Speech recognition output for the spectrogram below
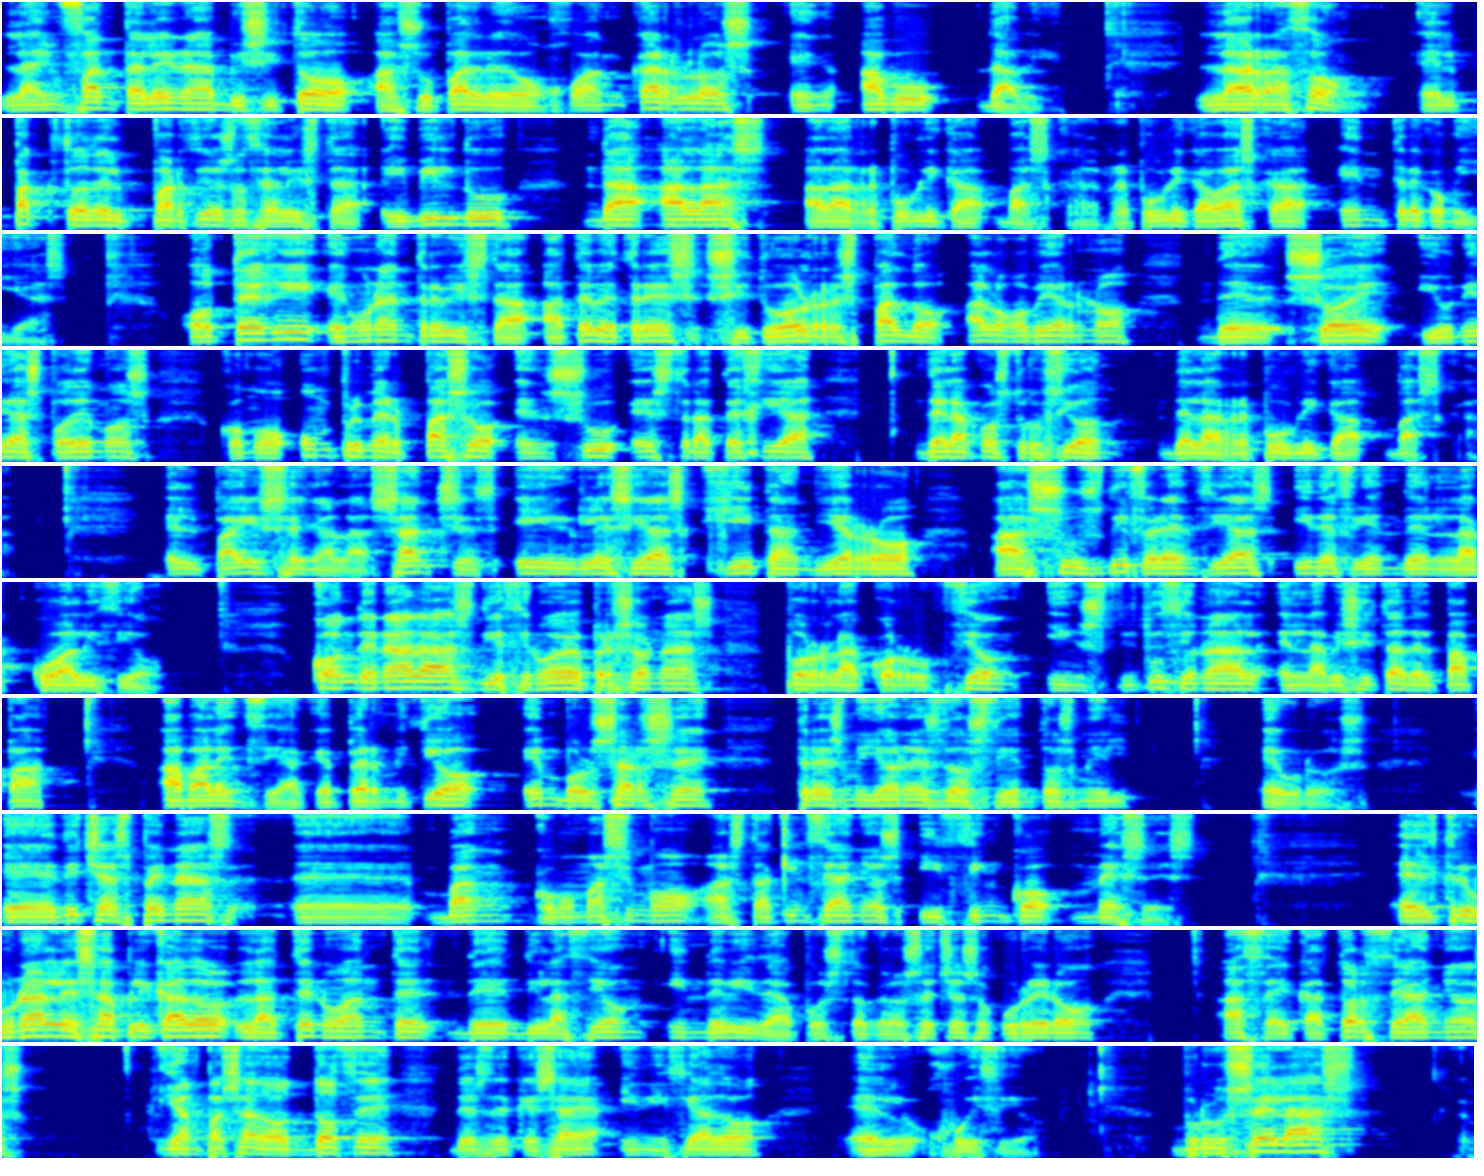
La infanta Elena visitó a su padre don Juan Carlos en Abu Dhabi. La razón, el pacto del Partido Socialista y Bildu da alas a la República Vasca. República Vasca, entre comillas. Otegui, en una entrevista a TV3, situó el respaldo al gobierno de PSOE y Unidas Podemos como un primer paso en su estrategia de la construcción de la República Vasca. El país señala, Sánchez e Iglesias quitan hierro a sus diferencias y defienden la coalición. Condenadas 19 personas por la corrupción institucional en la visita del Papa a Valencia, que permitió embolsarse 3.200.000 euros. Eh, dichas penas eh, van como máximo hasta 15 años y 5 meses el tribunal les ha aplicado la atenuante de dilación indebida, puesto que los hechos ocurrieron hace 14 años y han pasado 12 desde que se ha iniciado el juicio. Bruselas,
